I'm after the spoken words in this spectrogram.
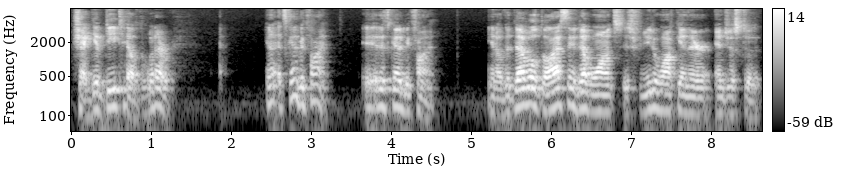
Should I give details? Whatever. You know, it's going to be fine. It is going to be fine. You know, the devil, the last thing the devil wants is for you to walk in there and just to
